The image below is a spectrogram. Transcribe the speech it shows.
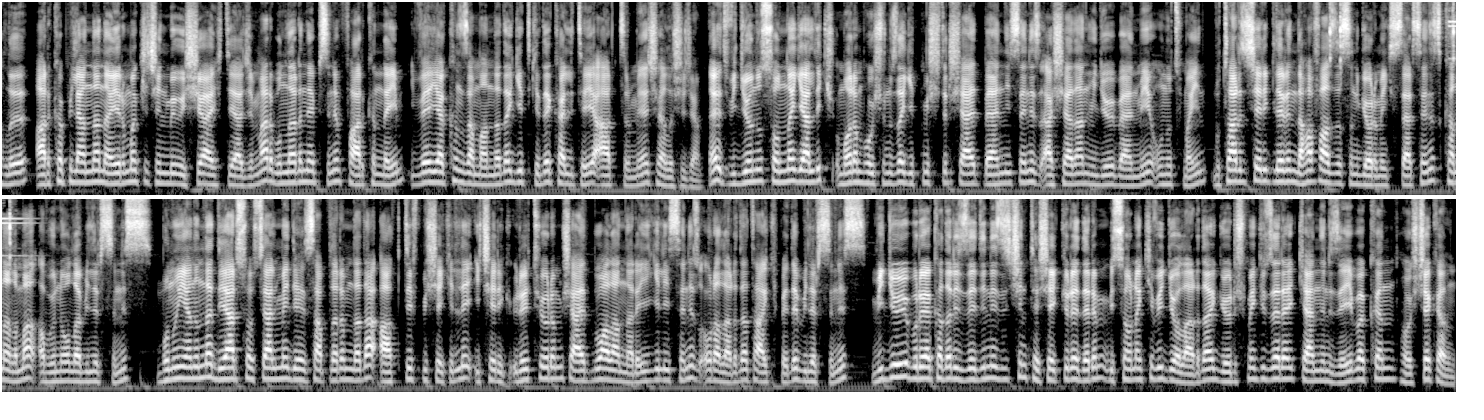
siyahlığı arka plandan ayırmak için bir ışığa ihtiyacım var. Bunların hepsinin farkındayım ve yakın zamanda da gitgide kaliteyi arttırmaya çalışacağım. Evet videonun sonuna geldik. Umarım hoşunuza gitmiştir. Şayet beğendiyseniz aşağıdan videoyu beğenmeyi unutmayın. Bu tarz içeriklerin daha fazlasını görmek isterseniz kanalıma abone olabilirsiniz. Bunun yanında diğer sosyal medya hesaplarımda da aktif bir şekilde içerik üretiyorum. Şayet bu alanlara ilgiliyseniz oraları da takip edebilirsiniz. Videoyu buraya kadar izlediğiniz için teşekkür ederim. Bir sonraki videolarda görüşmek üzere. Kendinize iyi bakın. Hoşçakalın.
